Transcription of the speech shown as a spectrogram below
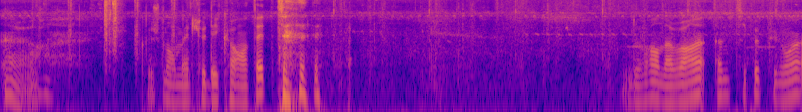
Alors, que je me remette le décor en tête. On devrait en avoir un un petit peu plus loin.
